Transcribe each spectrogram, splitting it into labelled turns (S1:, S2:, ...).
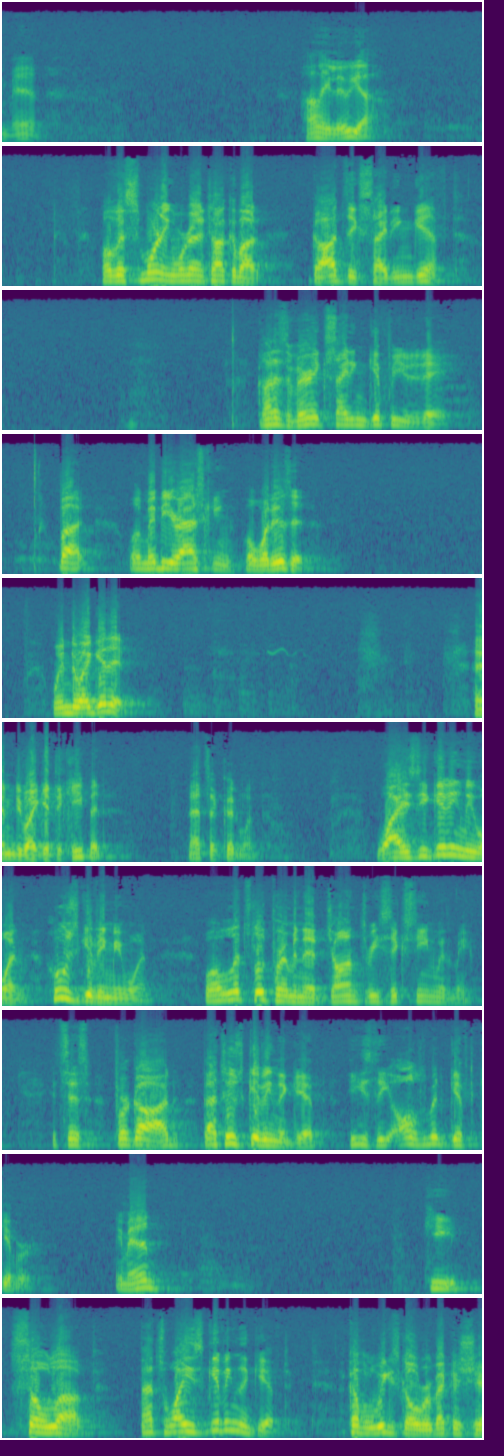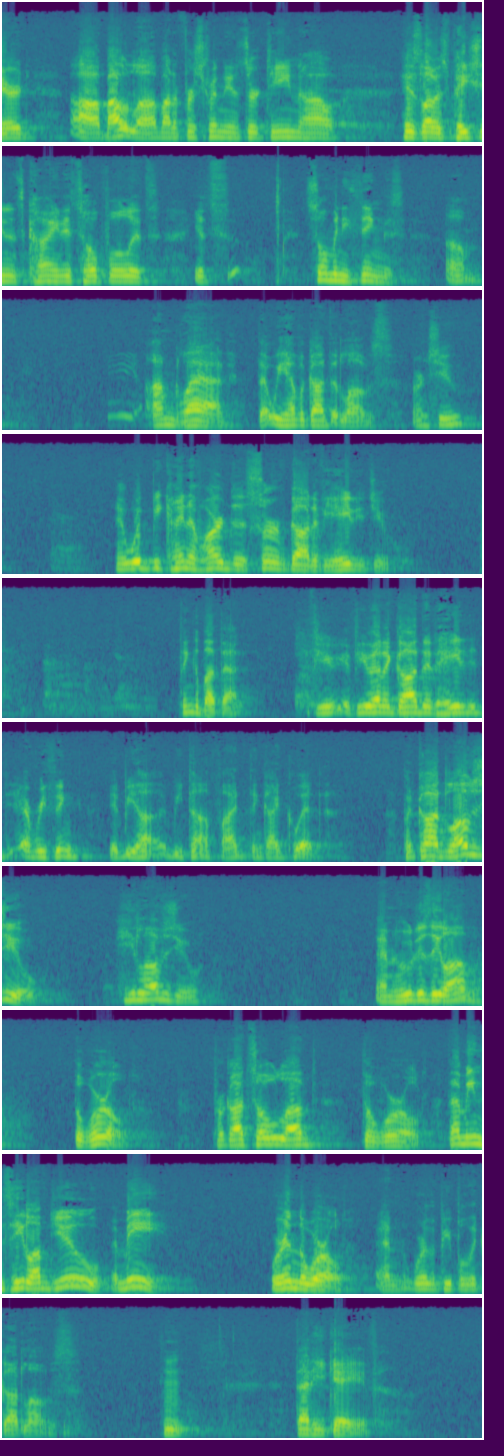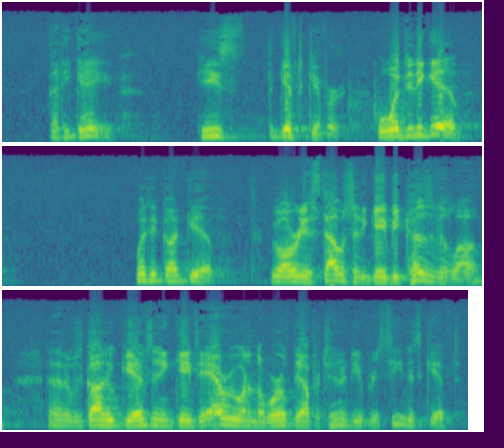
S1: Amen. Hallelujah. Well, this morning we're going to talk about God's exciting gift. God has a very exciting gift for you today. But, well, maybe you're asking, well, what is it? When do I get it? And do I get to keep it? That's a good one. Why is he giving me one? Who's giving me one? Well, let's look for him in John 3:16 with me. It says, "For God, that's who's giving the gift. He's the ultimate gift giver." Amen. He so loved. That's why he's giving the gift. A couple of weeks ago, Rebecca shared uh, about love out of 1 Corinthians 13, how his love is patient, it's kind, it's hopeful, it's, it's so many things. Um, I'm glad that we have a God that loves, aren't you? It would be kind of hard to serve God if he hated you. Think about that. If you if you had a God that hated everything, it'd be uh, it'd be tough. I'd think I'd quit. But God loves you. He loves you. And who does he love? The world. For God so loved the world. That means he loved you and me. We're in the world, and we're the people that God loves. Hmm. That he gave. That he gave. He's the gift giver. Well, what did he give? What did God give? We've already established that he gave because of his love, and that it was God who gives, and he gave to everyone in the world the opportunity to receive his gift.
